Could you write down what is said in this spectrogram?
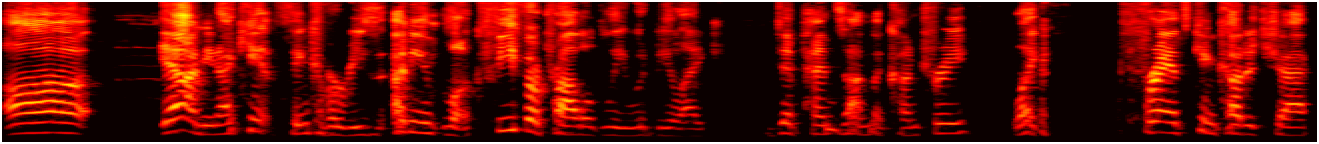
Uh yeah, I mean, I can't think of a reason. I mean, look, FIFA probably would be like depends on the country. Like France can cut a check,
